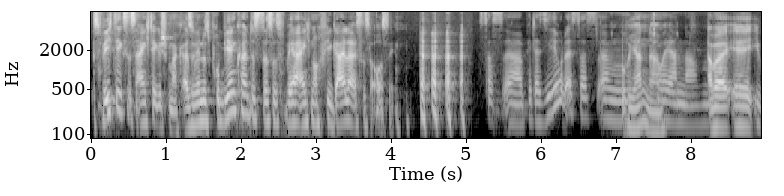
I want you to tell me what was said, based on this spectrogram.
das Wichtigste ist eigentlich der Geschmack. Also wenn du es probieren könntest, das wäre eigentlich noch viel geiler als das Aussehen. Ist das äh, Petersilie oder ist das ähm, Koriander. Koriander. Hm. Aber äh,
